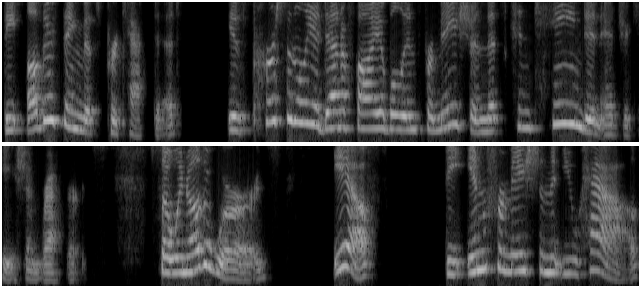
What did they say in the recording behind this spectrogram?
The other thing that's protected is personally identifiable information that's contained in education records. So in other words, if the information that you have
